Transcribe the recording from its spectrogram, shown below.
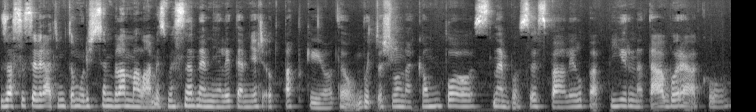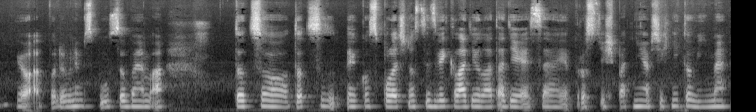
Zase se vrátím k tomu, když jsem byla malá, my jsme snad neměli téměř odpadky, jo. To, buď to šlo na kompost, nebo se spálil papír na táboráku, jo, a podobným způsobem a to, co, to, co jako společnost si zvykla dělat a děje se, je prostě špatně a všichni to víme.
